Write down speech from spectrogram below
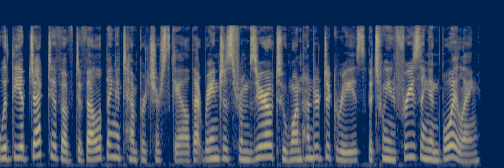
With the objective of developing a temperature scale that ranges from 0 to 100 degrees between freezing and boiling,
